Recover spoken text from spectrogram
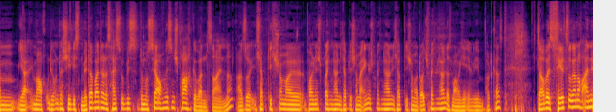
ähm, ja immer auch die unterschiedlichsten Mitarbeiter. Das heißt, du bist, du musst ja auch ein bisschen sprachgewandt sein. Ne? Also ich habe dich schon mal Polnisch sprechen hören, ich habe dich schon mal Englisch sprechen hören, ich habe dich schon mal Deutsch sprechen hören. Das machen wir hier irgendwie im Podcast. Ich glaube, es fehlt sogar noch eine,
